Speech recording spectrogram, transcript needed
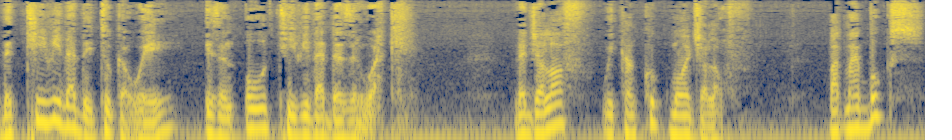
The TV that they took away is an old TV that doesn't work. The jollof, we can cook more jollof. But my books,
